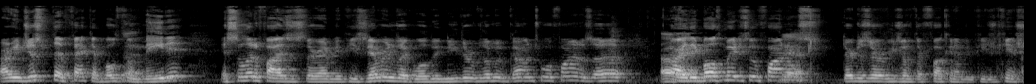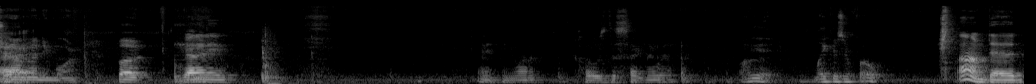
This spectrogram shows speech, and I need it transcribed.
I mean, just the fact that both of Yeah. them made it, it solidifies it's their MVPs. Everyone's like, well, they, neither of them have gotten to a finals. Uh, Oh, all right, yeah. they both made it to the finals. Yeah. They're deserving of their fucking MVPs. You can't shit on Alright. them anymore. But Got any? Anything you want to close this segment with? Oh yeah, Lakers and four. I'm dead.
